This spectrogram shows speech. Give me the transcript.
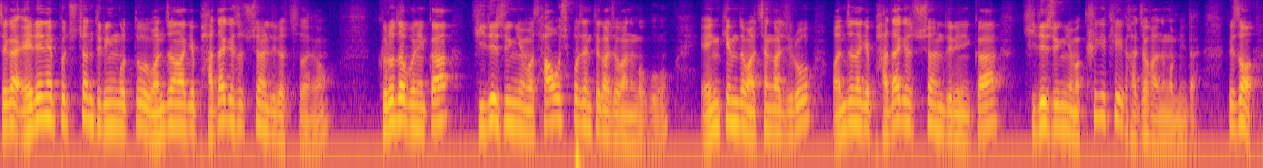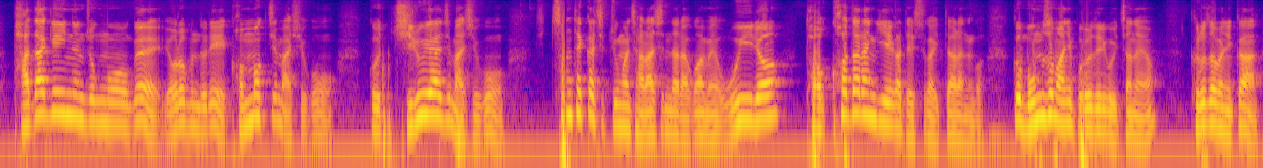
제가 LNF 추천 드린 것도 완전하게 바닥에서 추천을 드렸어요. 그러다 보니까 기대 수익률 뭐 4, 50% 가져가는 거고 엔캠도 마찬가지로 완전하게 바닥에서 추천을 드리니까 기대 수익률 막 크게 크게 가져가는 겁니다. 그래서 바닥에 있는 종목을 여러분들이 겁먹지 마시고 그 지루해하지 마시고 선택과 집중만 잘 하신다라고 하면 오히려 더 커다란 기회가 될 수가 있다라는 거. 그 몸소 많이 보여드리고 있잖아요. 그러다 보니까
